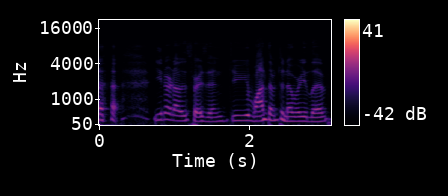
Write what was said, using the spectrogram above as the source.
you don't know this person. Do you want them to know where you live?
